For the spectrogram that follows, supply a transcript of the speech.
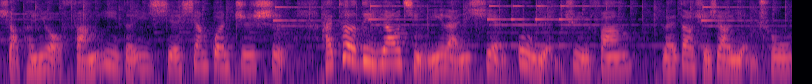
小朋友防疫的一些相关知识，还特地邀请宜兰县婺远剧方来到学校演出，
